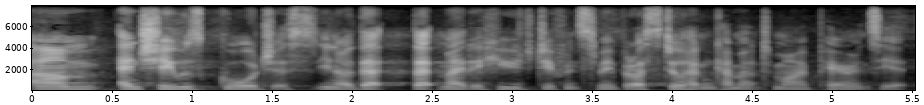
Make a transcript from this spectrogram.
Um, and she was gorgeous. You know that that made a huge difference to me but i still hadn't come out to my parents yet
